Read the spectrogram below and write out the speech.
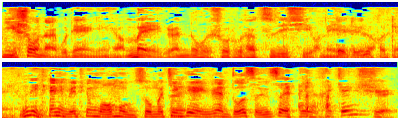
你受哪部电影影响？每个人都会说出他自己喜欢的演员和电影。那天你没听王猛说吗？进电影院多神圣！哎呀，还真是。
